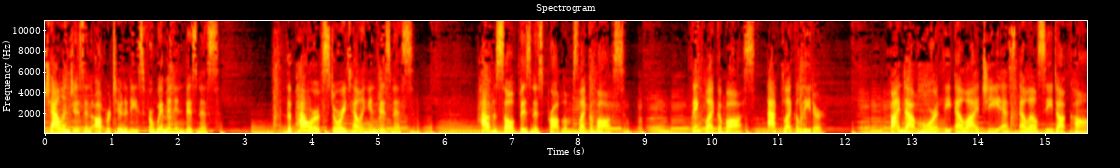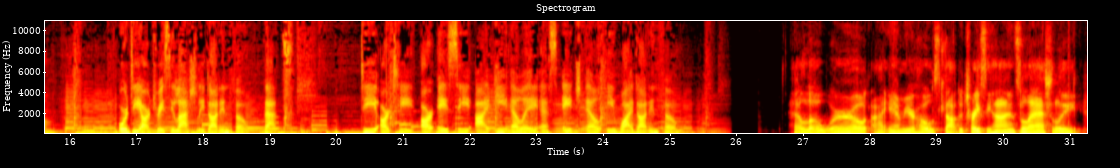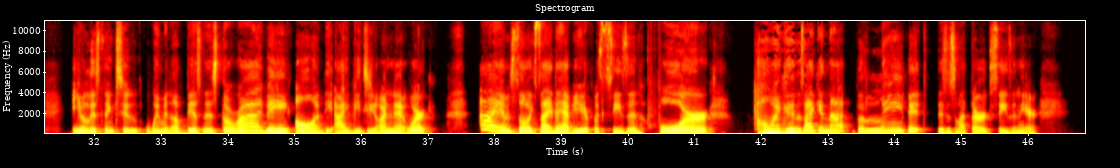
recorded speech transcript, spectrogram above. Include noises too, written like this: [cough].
Challenges and opportunities for women in business, The power of storytelling in business. How to solve business problems like a boss. Think like a boss, act like a leader. Find out more at the ligsllc.com or drtracielashley.info. That's D-R-T-R-A-C-I-E-L-A-S-H-L-E-Y dot info. Hello, world. I am your host, Dr. Tracie Hines Lashley. You're listening to Women of Business Thriving on the IBGR Network. I am so excited to have you here for season four. Oh my goodness, I cannot believe it. This is my third season here.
